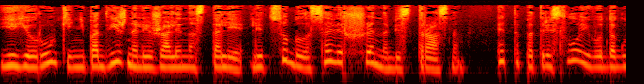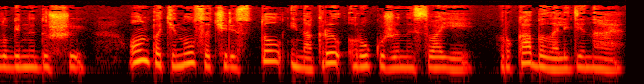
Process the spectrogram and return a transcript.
Ее руки неподвижно лежали на столе, лицо было совершенно бесстрастным. Это потрясло его до глубины души. Он потянулся через стол и накрыл руку жены своей. Рука была ледяная.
